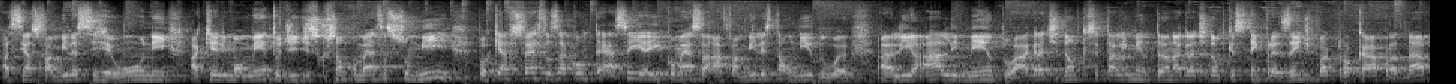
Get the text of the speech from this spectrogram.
assim, as famílias se reúnem, aquele momento de discussão começa a sumir, porque as festas acontecem e aí começa a família está unido, é, ali há alimento, há gratidão porque você está alimentando, há gratidão porque você tem presente para trocar, para dar,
